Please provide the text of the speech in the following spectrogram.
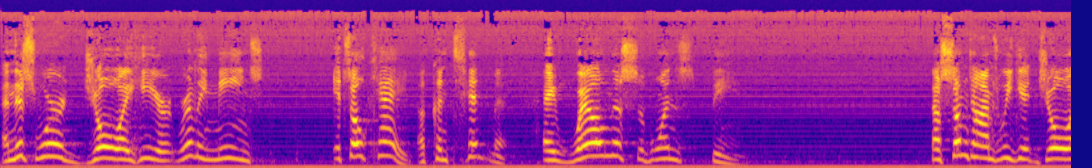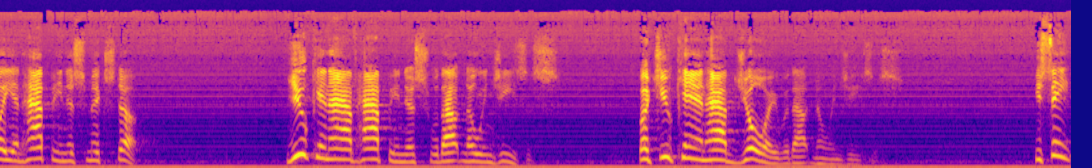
And this word joy here really means it's okay, a contentment, a wellness of one's being. Now, sometimes we get joy and happiness mixed up. You can have happiness without knowing Jesus. But you can't have joy without knowing Jesus. You see,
